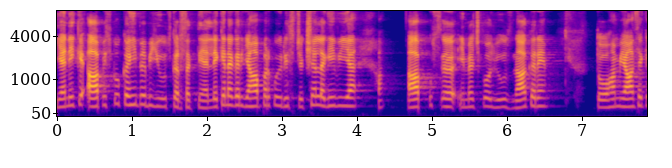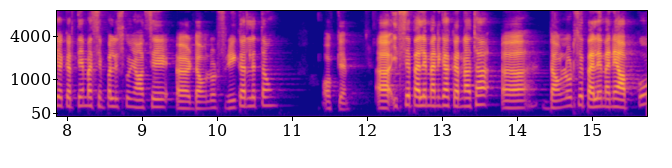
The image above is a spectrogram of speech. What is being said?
यानी कि आप इसको कहीं पे भी यूज़ कर सकते हैं। लेकिन अगर यहाँ पर कोई रिस्ट्रिक्शन लगी हुई है, आप उस इमेज को यूज़ ना करें तो हम यहाँ से क्या करते हैं, मैं सिंपल इसको यहाँ से डाउनलोड फ्री कर लेता हूँ। ओके इससे पहले मैंने क्या करना था डाउनलोड से पहले मैंने आपको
